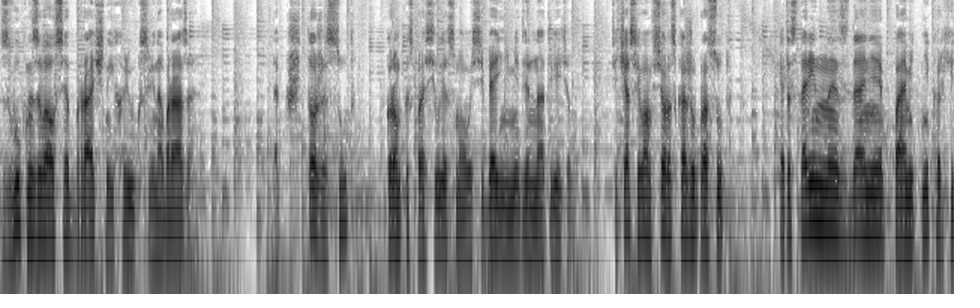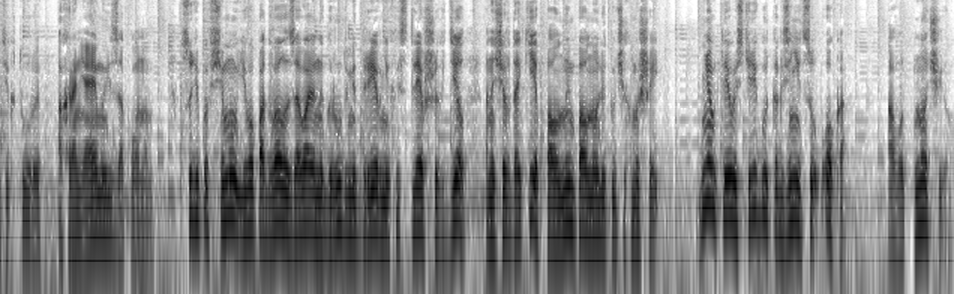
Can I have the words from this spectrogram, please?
Звук назывался «Брачный хрюк свинобраза». «Так что же суд?» – громко спросил я самого себя и немедленно ответил. «Сейчас я вам все расскажу про суд». Это старинное здание, памятник архитектуры, охраняемый законом. Судя по всему, его подвалы завалены грудами древних истлевших дел, а на чердаке полным-полно летучих мышей. Днем-то его стерегут, как зеницу ока. А вот ночью...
